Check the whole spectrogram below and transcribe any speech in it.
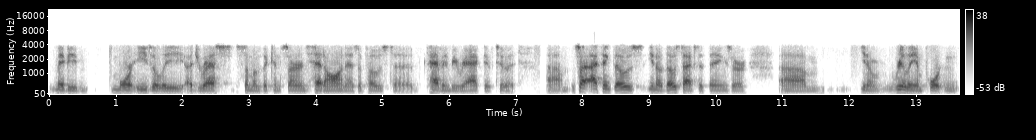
maybe more easily address some of the concerns head on as opposed to having to be reactive to it. Um, so I think those, you know, those types of things are, um, you know, really important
